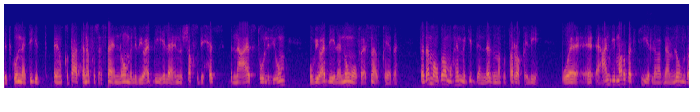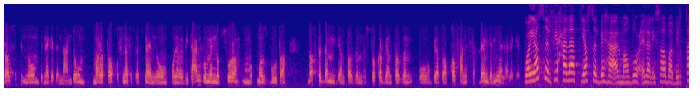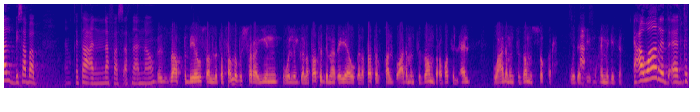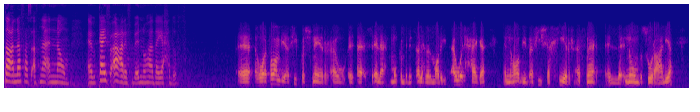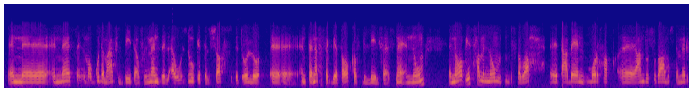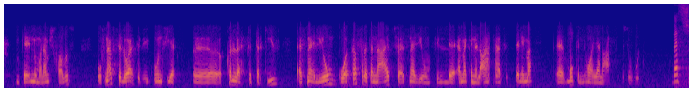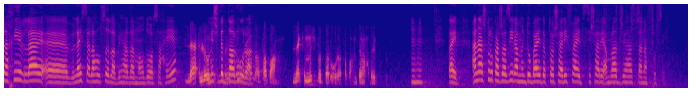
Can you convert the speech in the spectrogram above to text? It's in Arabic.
بتكون نتيجة انقطاع التنفس أثناء النوم اللي بيؤدي إلى إن الشخص بيحس بالنعاس طول اليوم وبيؤدي إلى نومه في أثناء القيادة. فده موضوع مهم جدا لازم نتطرق إليه. وعندي مرضى كتير لما بنعمل لهم دراسة النوم بنجد إن عندهم مرض توقف النفس أثناء النوم ولما بيتعالجوا منه بصورة مظبوطة ضغط الدم بينتظم، السكر بينتظم وبيتوقفوا عن استخدام جميع العلاجات. ويصل في حالات يصل بها الموضوع إلى الإصابة بالقلب بسبب انقطاع النفس أثناء النوم؟ بالضبط بيوصل لتصلب الشرايين وللجلطات الدماغية وجلطات القلب وعدم انتظام ضربات القلب وعدم انتظام السكر وده شيء مهم جدا. عوارض انقطاع النفس أثناء النوم كيف أعرف بأنه هذا يحدث؟ هو طبعا بيبقى فيه كوشنير أو أسئلة ممكن بنسألها للمريض. أول حاجة إن هو بيبقى فيه شخير أثناء النوم بصورة عالية. إن الناس اللي موجودة معاه في البيت أو في المنزل أو زوجة الشخص بتقول له أنت نفسك بيتوقف بالليل في أثناء النوم إن هو بيصحى من النوم بالصباح تعبان مرهق عنده صداع مستمر كأنه ما نامش خالص. وفي نفس الوقت بيكون في قلة في التركيز أثناء اليوم وكثرة النعاس في أثناء اليوم في الأماكن العامة في السينما ممكن إن هو ينعس بسهولة. بس شخير لا ليس له صلة بهذا الموضوع صحيح؟ لا له مش بالضرورة. لا طبعا لكن مش بالضرورة طبعا زي ما حضرتك طيب أنا أشكرك جزيلا من دبي دكتور شريف فايد استشاري أمراض جهاز تنفسي.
